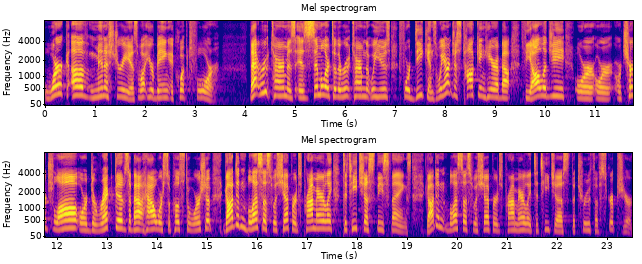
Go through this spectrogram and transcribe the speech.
work of ministry is what you're being equipped for. That root term is, is similar to the root term that we use for deacons. We aren't just talking here about theology or, or, or church law or directives about how we're supposed to worship. God didn't bless us with shepherds primarily to teach us these things. God didn't bless us with shepherds primarily to teach us the truth of Scripture.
